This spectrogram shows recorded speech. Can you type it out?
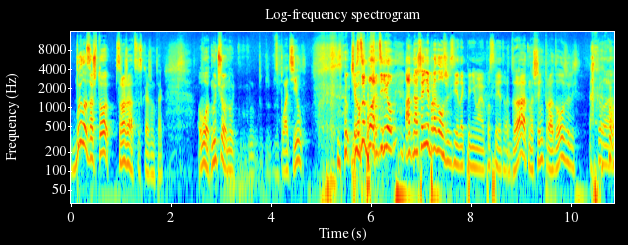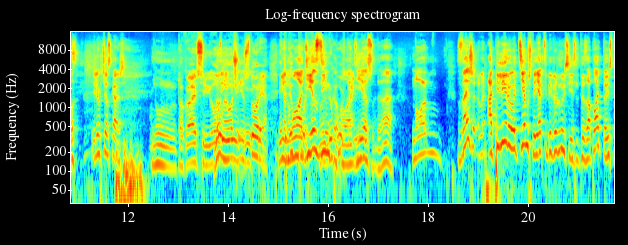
было за что сражаться, скажем так. Вот, ну что, ну, заплатил. Заплатил. Отношения продолжились, я так понимаю, после этого. Да, отношения продолжились. Класс. Илюх, что скажешь? Ну, такая серьезная Ну и- очень и- история. Не, ну любовь, молодец, Димка, любовь, молодец, конечно. да. Но, знаешь, апеллировать тем, что я к тебе вернусь, если ты заплатишь, то есть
